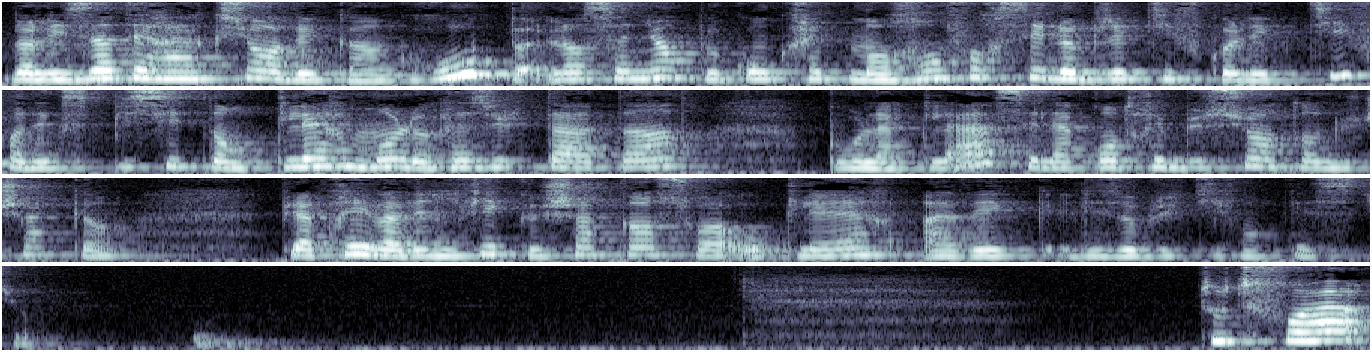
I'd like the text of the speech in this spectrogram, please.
Dans les interactions avec un groupe, l'enseignant peut concrètement renforcer l'objectif collectif en explicitant clairement le résultat à atteindre pour la classe et la contribution attendue de chacun. Puis après, il va vérifier que chacun soit au clair avec les objectifs en question. Toutefois,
